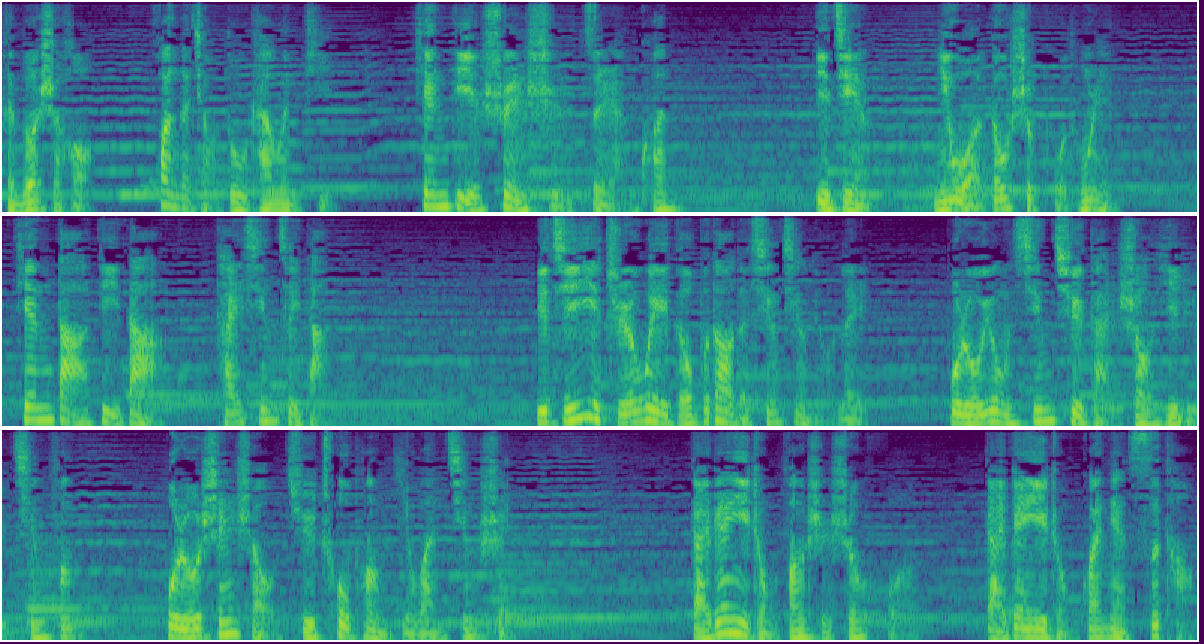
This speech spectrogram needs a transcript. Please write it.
很多时候，换个角度看问题，天地顺时自然宽。毕竟，你我都是普通人，天大地大，开心最大。与其一直为得不到的星星流泪，不如用心去感受一缕清风，不如伸手去触碰一湾清水。改变一种方式生活，改变一种观念思考，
